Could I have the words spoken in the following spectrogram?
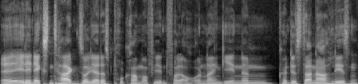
äh, in den nächsten Tagen soll ja das Programm auf jeden Fall auch online gehen. Dann könnt ihr es da nachlesen.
